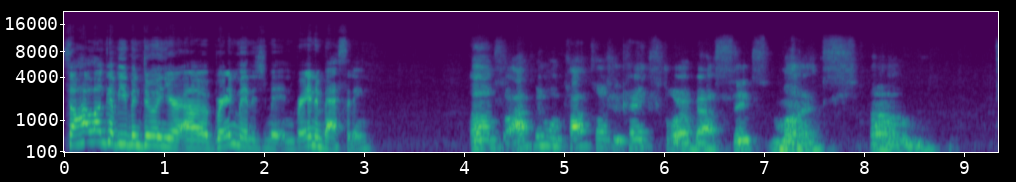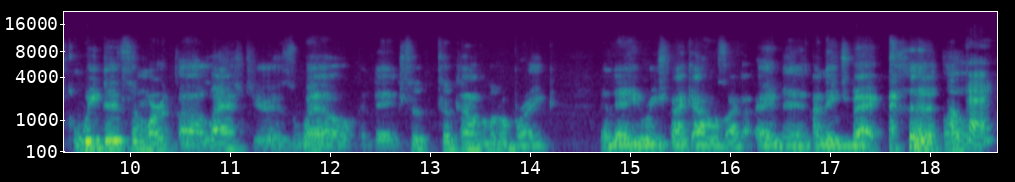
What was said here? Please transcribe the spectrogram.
So how long have you been doing your uh, brand management and brand ambassading? Um, so I've been with Pop Culture Cakes for about six months. Um, we did some work uh, last year as well, and then took, took kind of a little break. And then he reached back out and was like, "Hey man, I need you back." um, okay.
